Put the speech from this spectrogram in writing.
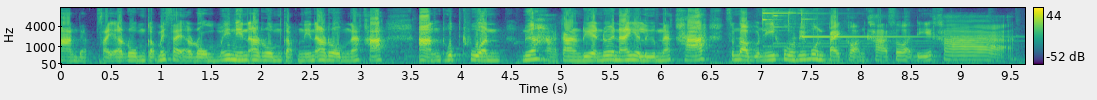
อ่านแบบใส่อารมณ์กับไม่ใส่อารมณ์ไม่เน้นอารมณ์กับเน้นอารมณ์นะคะ อ่านทบทวนเนื้อหาการเรียนด้วยนะอย่าลืมนะคะสำหรับวันนี้ครูพิมลไปก่อนค่ะ สวัสดีค่ะ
